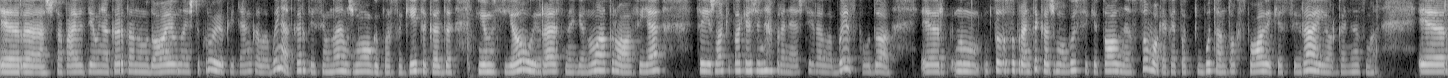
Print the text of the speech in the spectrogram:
Ir aš tą pavyzdį jau ne kartą naudojau na iš tikrųjų kai tenka labai net kartais jaunam žmogui pasakyti kad jums jau yra smegenų atrofija tai žinokit tokią žinią pranešti yra labai skaudu. Ir nu tu supranti kad žmogus iki tol nesuvokė kad tok būtent toks poveikis yra į organizmą ir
